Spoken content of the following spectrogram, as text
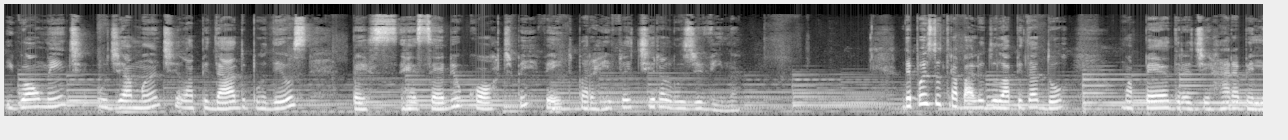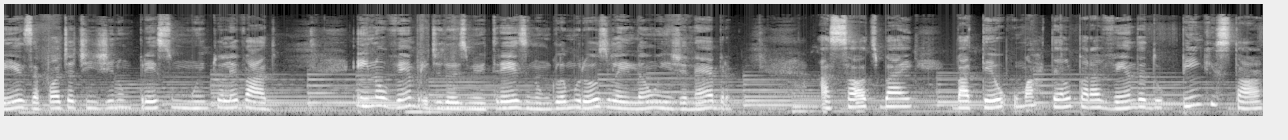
Igualmente, o diamante lapidado por Deus recebe o corte perfeito para refletir a luz divina. Depois do trabalho do lapidador, uma pedra de rara beleza pode atingir um preço muito elevado. Em novembro de 2013, num glamuroso leilão em Genebra, a Sotheby's bateu o martelo para a venda do Pink Star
